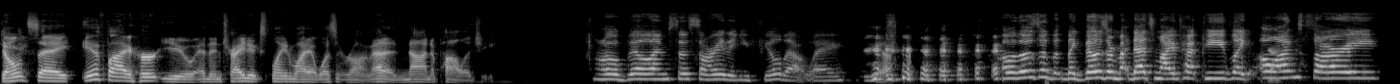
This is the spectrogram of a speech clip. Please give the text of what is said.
don't say, if I hurt you, and then try to explain why it wasn't wrong. That is not an apology. Oh, Bill, I'm so sorry that you feel that way. Yeah. Oh, those are the, like those are my that's my pet peeve. Like, oh, Yeah. I'm sorry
